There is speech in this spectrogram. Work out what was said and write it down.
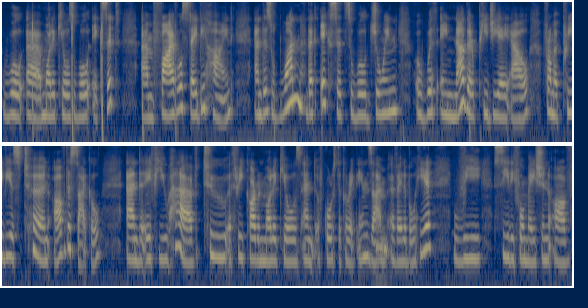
will uh, molecules will exit. Um, five will stay behind and this one that exits will join with another PGAL from a previous turn of the cycle and if you have two or three carbon molecules and of course the correct enzyme available here, we see the formation of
